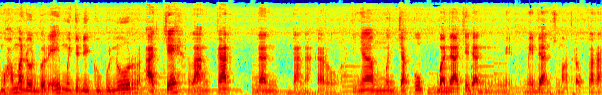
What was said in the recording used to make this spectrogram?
Muhammad Daud Bereh menjadi gubernur Aceh, Langkat, dan Tanah Karo. Artinya mencakup Banda Aceh dan Medan, Sumatera Utara.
